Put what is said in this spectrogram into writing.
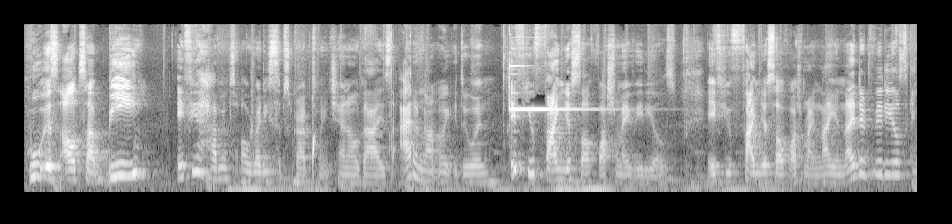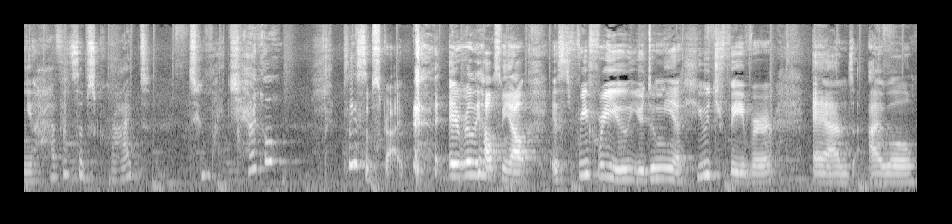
Who is Alta B? If you haven't already subscribed to my channel, guys, I do not know what you're doing. If you find yourself watching my videos, if you find yourself watching my Now United videos and you haven't subscribed to my channel, please subscribe. it really helps me out. It's free for you. You do me a huge favor and I will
